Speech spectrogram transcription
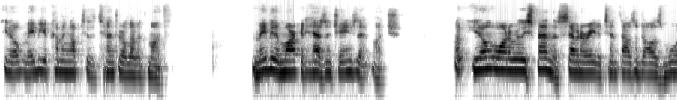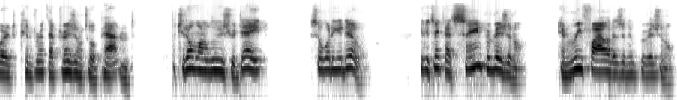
you know, maybe you're coming up to the 10th or 11th month. Maybe the market hasn't changed that much, Uh, you don't want to really spend the seven or eight or ten thousand dollars more to convert that provisional to a patent. But you don't want to lose your date. So what do you do? You can take that same provisional and refile it as a new provisional.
